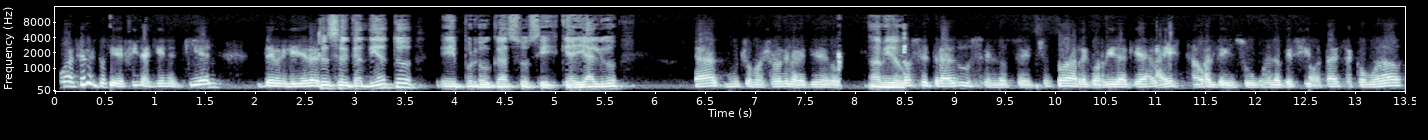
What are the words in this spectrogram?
¿Cómo hacer esto? Que defina quién, quién debe liderar. Entonces el candidato, eh, por todo caso, si es que hay algo... Mucho mayor que la que tiene el ah. No se traduce en los hechos. Toda recorrida que haga a esta falta de insumos, en lo que sí está desacomodado,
